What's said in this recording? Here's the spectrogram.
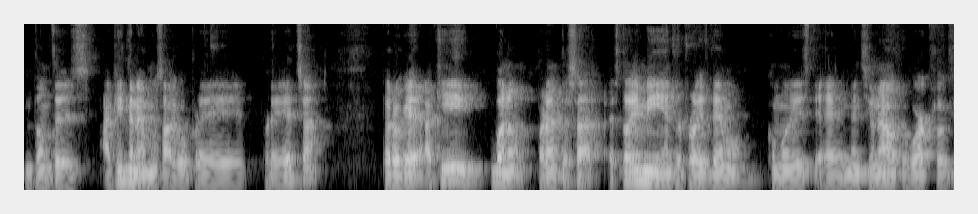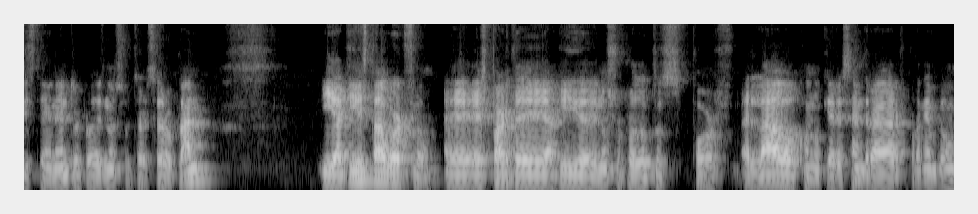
Entonces, aquí tenemos algo pre, prehecha pero que aquí, bueno, para empezar, estoy en mi Enterprise Demo. Como he mencionado que Workflow existe en Enterprise, nuestro tercer plan. Y aquí está Workflow. Eh, es parte aquí de nuestros productos por el lado, cuando quieres entrar, por ejemplo,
